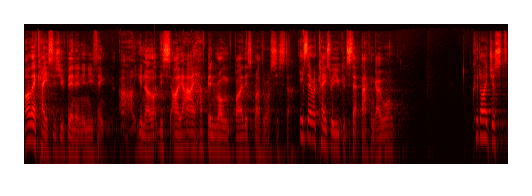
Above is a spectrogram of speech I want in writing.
Are there cases you've been in and you think, oh, you know, this, I, I have been wronged by this brother or sister? Is there a case where you could step back and go, well, could I just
